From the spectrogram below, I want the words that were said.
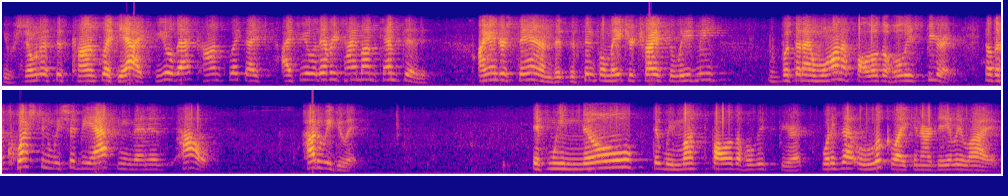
You've shown us this conflict. Yeah, I feel that conflict. I, I feel it every time I'm tempted. I understand that the sinful nature tries to lead me, but that I want to follow the Holy Spirit. Now, the question we should be asking then is how? How do we do it? If we know that we must follow the Holy Spirit, what does that look like in our daily lives?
